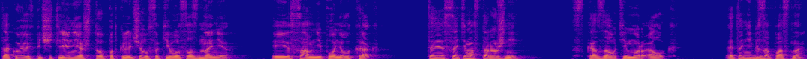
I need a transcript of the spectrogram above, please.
Такое впечатление, что подключился к его сознанию. И сам не понял как. «Ты с этим осторожней», — сказал Тимур Алк. «Это небезопасно».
